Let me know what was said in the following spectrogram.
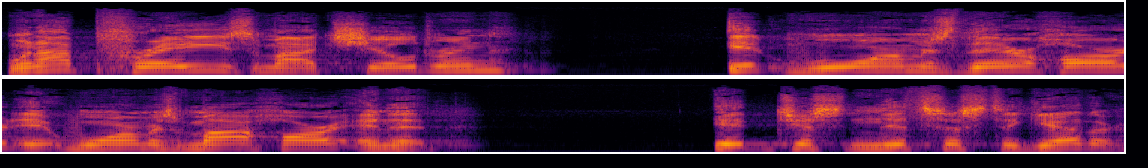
When I praise my children, it warms their heart, it warms my heart, and it, it just knits us together.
